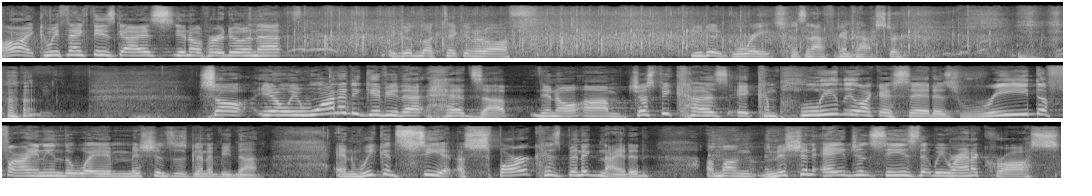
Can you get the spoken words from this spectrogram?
All right, can we thank these guys, you know, for doing that? Good luck taking it off. You did great as an African pastor. so, you know, we wanted to give you that heads up, you know, um, just because it completely, like I said, is redefining the way missions is going to be done. And we could see it. A spark has been ignited among mission agencies that we ran across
